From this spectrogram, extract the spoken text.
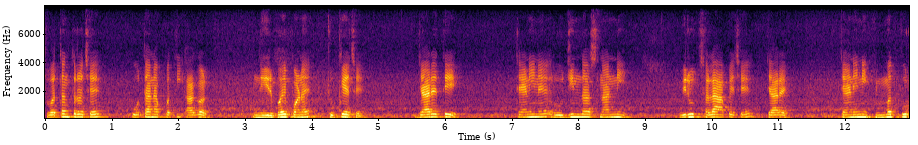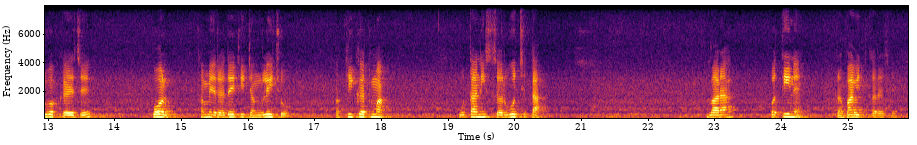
સ્વતંત્ર છે, પોતાના પતિ આગળ નિર્ભયપણે ચૂકે છે. જ્યારે તે તેણીને રોજિંદા સ્નાનની વિરુદ્ધ સલાહ આપે છે, ત્યારે તેણીની હિંમતપૂર્વક કહે છે, પોલ, તમે હૃદયથી જંગલી છો. હકીકતમાં પોતાની સર્વોચ્ચતા દ્વારા પતિને પ્રભાવિત કરે છે.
